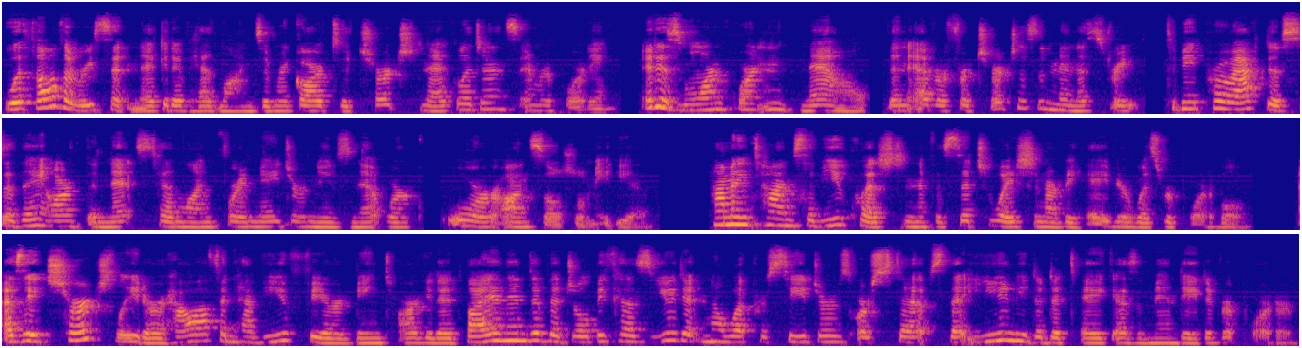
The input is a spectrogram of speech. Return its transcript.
With all the recent negative headlines in regard to church negligence and reporting, it is more important now than ever for churches and ministry to be proactive so they aren't the next headline for a major news network or on social media. How many times have you questioned if a situation or behavior was reportable? As a church leader, how often have you feared being targeted by an individual because you didn't know what procedures or steps that you needed to take as a mandated reporter?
